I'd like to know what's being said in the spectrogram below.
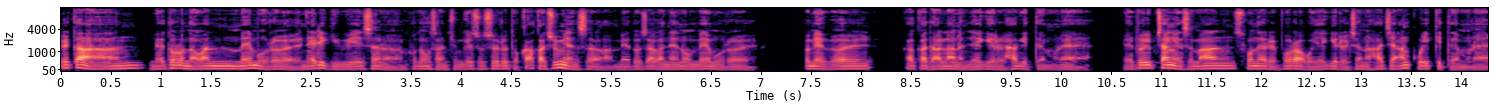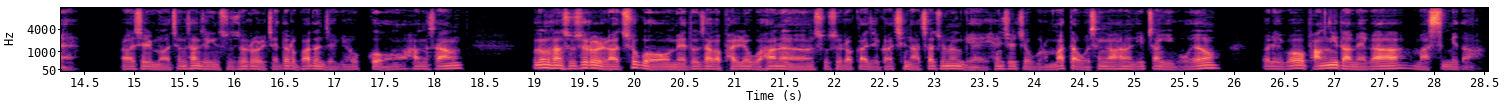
일단 매도로 나온 매물을 내리기 위해서는 부동산 중개수수료도 깎아주면서 매도자가 내놓은 매물을 금액을 깎아달라는 얘기를 하기 때문에 매도 입장에서만 손해를 보라고 얘기를 저는 하지 않고 있기 때문에 사실 뭐 정상적인 수수료를 제대로 받은 적이 없고 항상 부동산 수수료를 낮추고 매도자가 팔려고 하는 수수료까지 같이 낮춰주는 게 현실적으로 맞다고 생각하는 입장이고요. 그리고 박리담회가 맞습니다.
